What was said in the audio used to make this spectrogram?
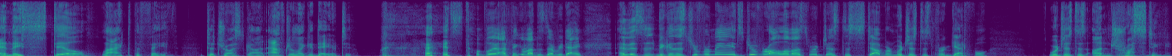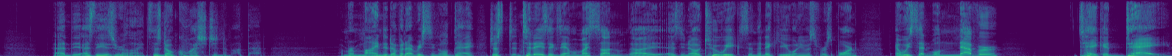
And they still lacked the faith to trust God after like a day or two. it's I think about this every day. And this is because it's true for me, it's true for all of us. We're just as stubborn, we're just as forgetful, we're just as untrusting as the, as the Israelites. There's no question about that. I'm reminded of it every single day. Just today's example my son, uh, as you know, two weeks in the NICU when he was first born. And we said, we'll never take a day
